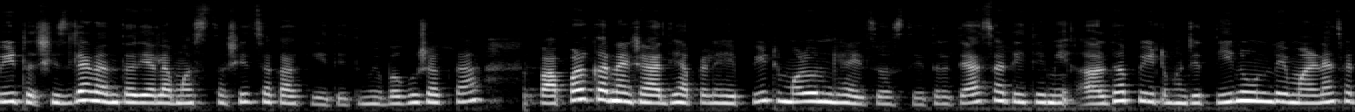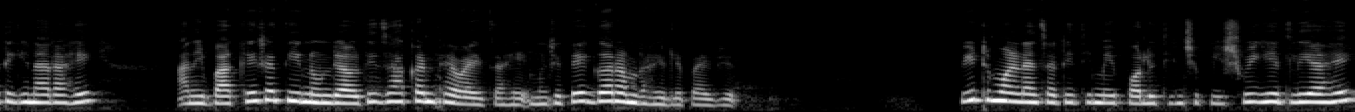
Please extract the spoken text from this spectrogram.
पीठ शिजल्यानंतर याला मस्त अशी चकाकी येते. तुम्ही बघू शकता. पापड करण्याच्या आधी आपल्याला हे पीठ मळून घ्यायचं असते. तर त्यासाठी इथे मी अर्धं पीठ म्हणजे तीन उंडे मळण्यासाठी घेणार आहे आणि बाकीच्या तीन उंड्यावरती झाकण ठेवायचं आहे. म्हणजे ते गरम राहिले पाहिजेत पीठ मळण्यासाठी ती मी पॉलिथिनची पिशवी घेतली आहे.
